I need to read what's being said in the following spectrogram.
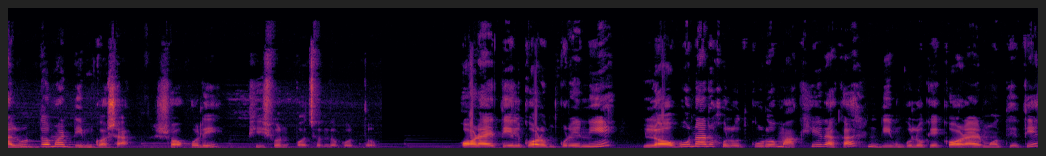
আলুর দম আর ডিম কষা সকলেই ভীষণ পছন্দ করত। কড়ায় তেল গরম করে নিয়ে লবণ আর হলুদ গুঁড়ো মাখিয়ে রাখা ডিমগুলোকে কড়াইয়ের মধ্যে দিয়ে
